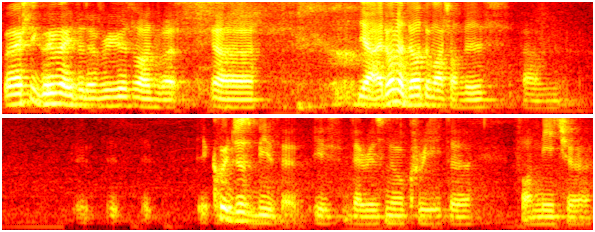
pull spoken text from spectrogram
we're actually going back to the previous one, but uh, yeah, I don't want to dwell too much on this. Um, it, it, it, it could just be that if there is no creator for nature,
